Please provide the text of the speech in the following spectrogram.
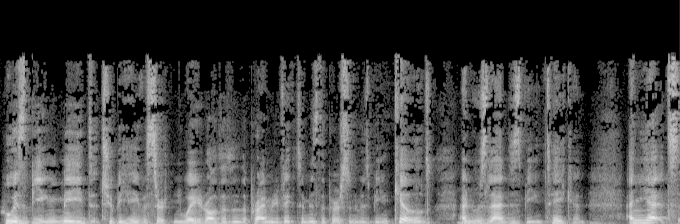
who is being made to behave a certain way rather than the primary victim is the person who is being killed and whose land is being taken. And yet,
